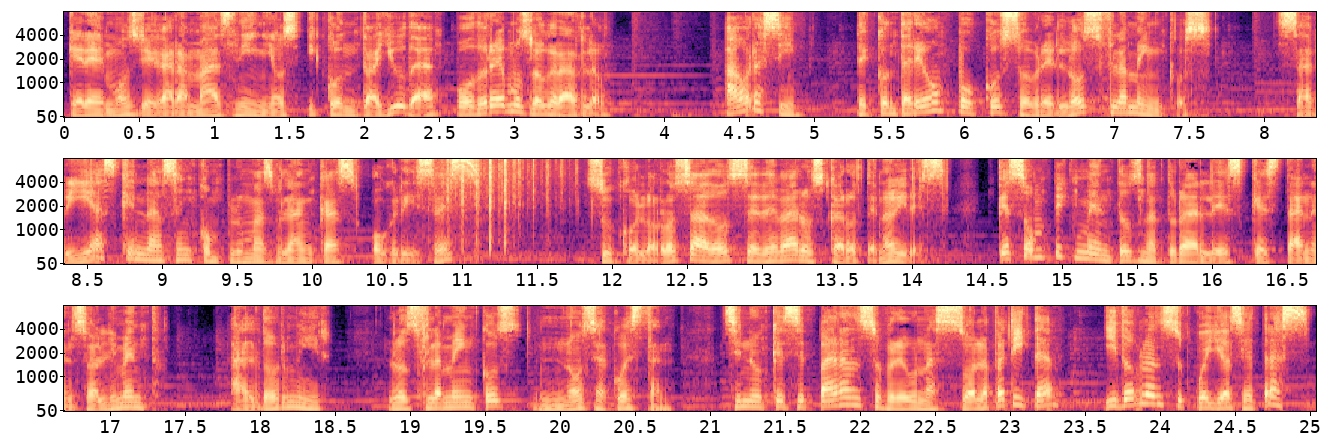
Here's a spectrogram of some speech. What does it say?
Queremos llegar a más niños y con tu ayuda podremos lograrlo. Ahora sí, te contaré un poco sobre los flamencos. ¿Sabías que nacen con plumas blancas o grises? Su color rosado se debe a los carotenoides, que son pigmentos naturales que están en su alimento. Al dormir, los flamencos no se acuestan, sino que se paran sobre una sola patita y doblan su cuello hacia atrás.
